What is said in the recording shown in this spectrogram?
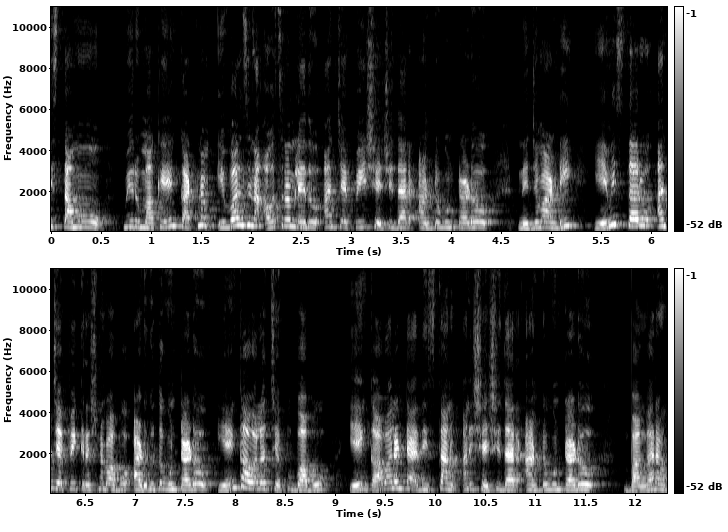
ఇస్తాము. మీరు మాకేం కట్నం ఇవ్వాల్సిన అవసరం లేదు అని చెప్పి శశిధర్ అంటూ ఉంటాడు. నిజమా అండి? ఏమిస్తారు? అని చెప్పి కృష్ణబాబు అడుగుతూ ఉంటాడు. ఏం కావాలో చెప్పు బాబు. ఏం కావాలంటే అది ఇస్తాను అని శశిధర్ అంటూ ఉంటాడు. బంగారం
